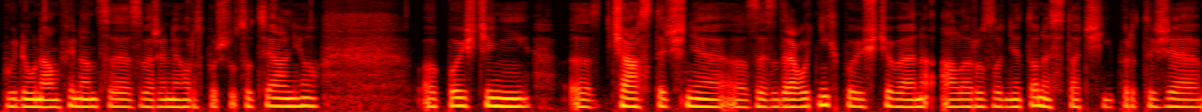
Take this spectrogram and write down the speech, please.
půjdou nám finance z veřejného rozpočtu sociálního pojištění eh, částečně eh, ze zdravotních pojišťoven, ale rozhodně to nestačí, protože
